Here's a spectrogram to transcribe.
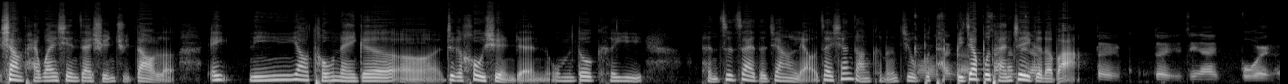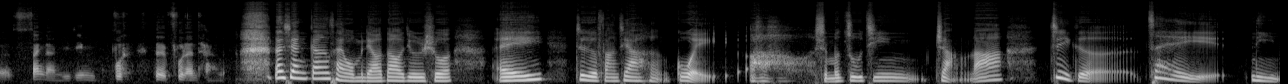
像台湾现在选举到了，哎，您要投哪个呃这个候选人，我们都可以很自在的这样聊。在香港可能就不谈，哦比较不谈这个了吧？对对，现在不会了，香港已经不对不能谈了。那像刚才我们聊到，就是说，哎，这个房价很贵啊，什么租金涨啦，这个在你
